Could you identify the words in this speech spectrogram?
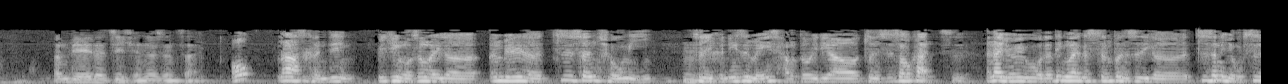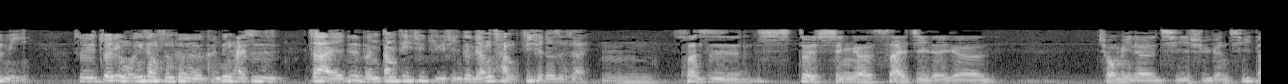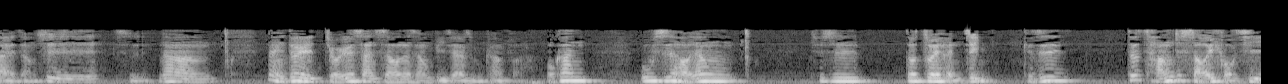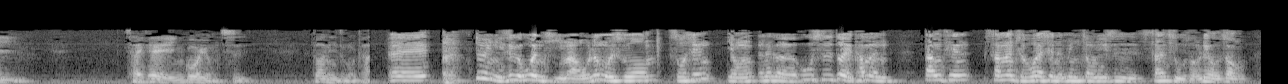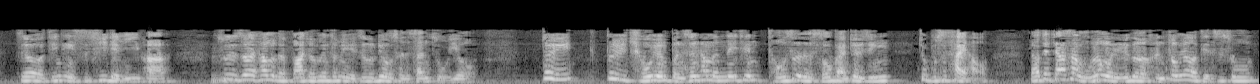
？NBA 的季前热身赛？哦，那是肯定，毕竟我身为一个 NBA 的资深球迷，嗯，所以肯定是每一场都一定要准时收看。是。那由于我的另外一个身份是一个资深的勇士迷，所以最令我印象深刻的，肯定还是在日本当地去举行的两场季前热身赛。嗯，算是对新的赛季的一个球迷的期许跟期待，这样。是是是是。那。那你对九月三十号那场比赛有什么看法？我看巫师好像就是都追很近，可是都好像就少一口气才可以赢过勇士，不知道你怎么看？呃、欸，对于你这个问题嘛，我认为说，首先勇那个巫师队他们当天三分球外线的命中率是三十五投六中，只有仅仅十七点一趴，除此之外他们的罚球命中率也只有六成三左右，对于。对于球员本身，他们那天投射的手感就已经就不是太好，然后再加上我认为有一个很重要的点是说，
